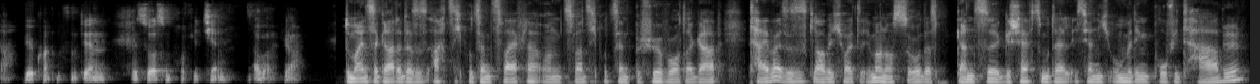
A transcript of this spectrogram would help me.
ja, wir konnten von deren Ressourcen profitieren. Aber ja. Du meinst ja gerade, dass es 80 Prozent Zweifler und 20 Prozent Befürworter gab. Teilweise ist es, glaube ich, heute immer noch so. Das ganze Geschäftsmodell ist ja nicht unbedingt profitabel.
